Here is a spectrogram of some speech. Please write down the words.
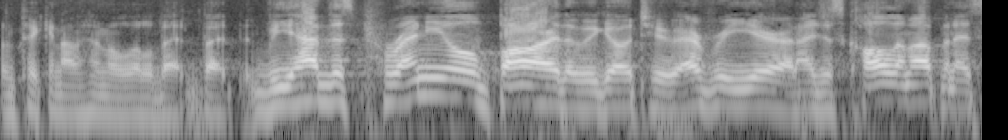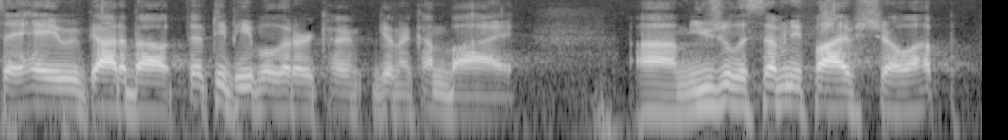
I'm picking on him a little bit, but we have this perennial bar that we go to every year, and I just call them up and I say, hey, we've got about 50 people that are co- going to come by. Um, usually 75 show up.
